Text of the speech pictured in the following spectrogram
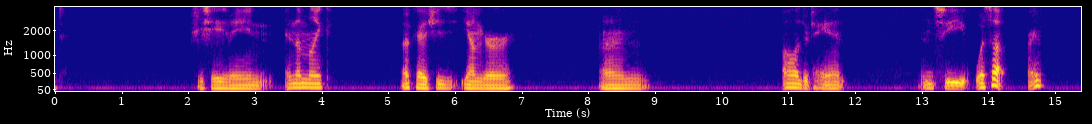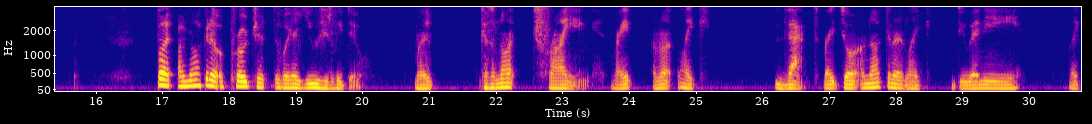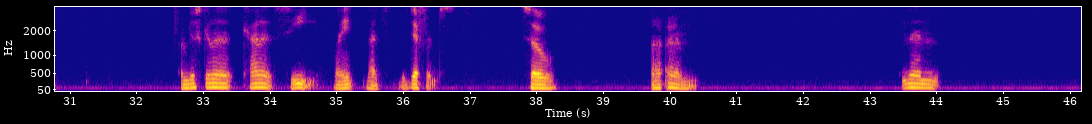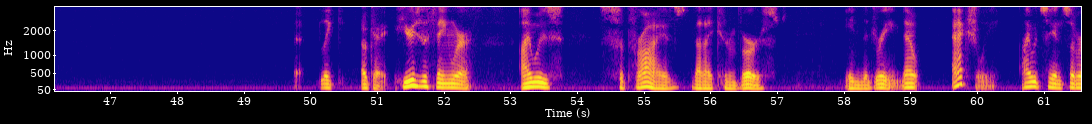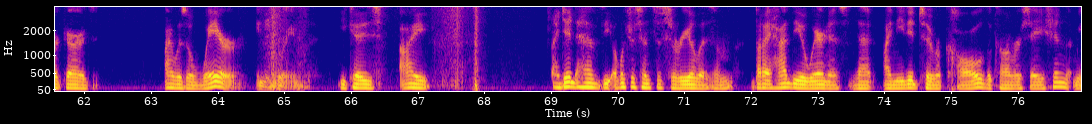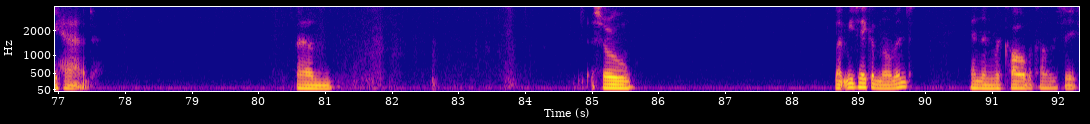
she sees me, and, I'm like, okay, she's younger. Um, I'll entertain and see what's up, right? But I'm not gonna approach it the way I usually do, right? Because I'm not trying, right? I'm not like that, right? So I'm not gonna like do any like I'm just gonna kind of see, right? That's the difference. So, uh, um, then like okay, here's the thing where I was surprised that I conversed in the dream. Now, actually, I would say in some regards, I was aware in a dream because I I didn't have the ultra sense of surrealism, but I had the awareness that I needed to recall the conversation that we had. Um, so let me take a moment and then recall the conversation.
